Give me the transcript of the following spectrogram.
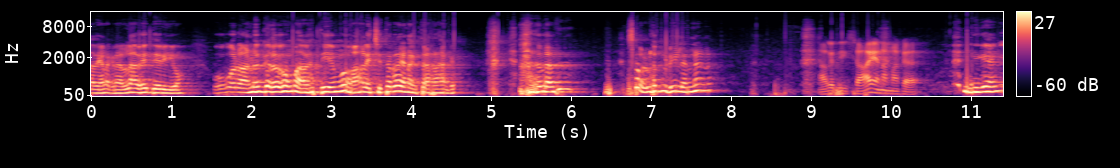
அது எனக்கு நல்லாவே தெரியும். ஒவ்வொரு அனுகிரகமும் அகத்தியமும் ஆலை சித்திரம் எனக்கு தர்றாங்க. அதாவது சொல்ல முடியல நமக நீங்கள் எங்க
